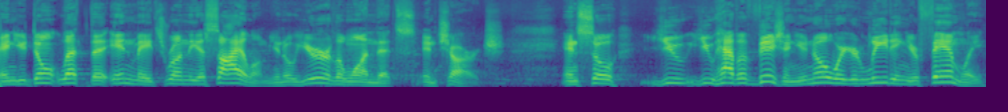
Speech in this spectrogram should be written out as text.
And you don't let the inmates run the asylum. You know, you're the one that's in charge. And so you, you have a vision. You know where you're leading your family.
